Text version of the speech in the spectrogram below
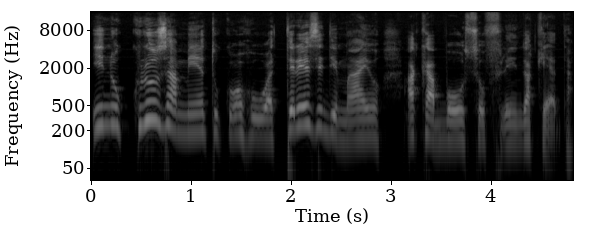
e no cruzamento com a rua 13 de Maio acabou sofrendo a queda.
